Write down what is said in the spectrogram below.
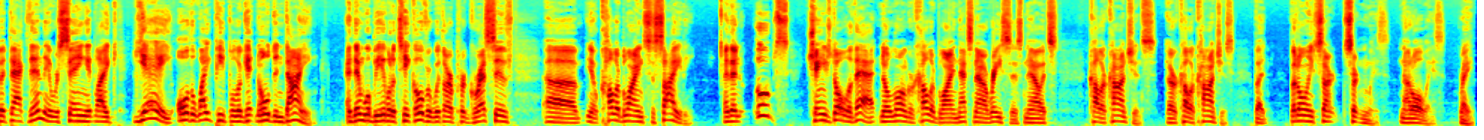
But back then they were saying it like, yay, all the white people are getting old and dying. And then we'll be able to take over with our progressive, uh, you know, colorblind society. And then, oops, changed all of that. No longer colorblind. That's now racist. Now it's color conscious or color conscious, but, but only cer- certain ways, not always. Right.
